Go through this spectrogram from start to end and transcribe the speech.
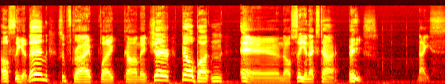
I'll see you then. Subscribe, like, comment, share, bell button, and I'll see you next time. Peace. Nice.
